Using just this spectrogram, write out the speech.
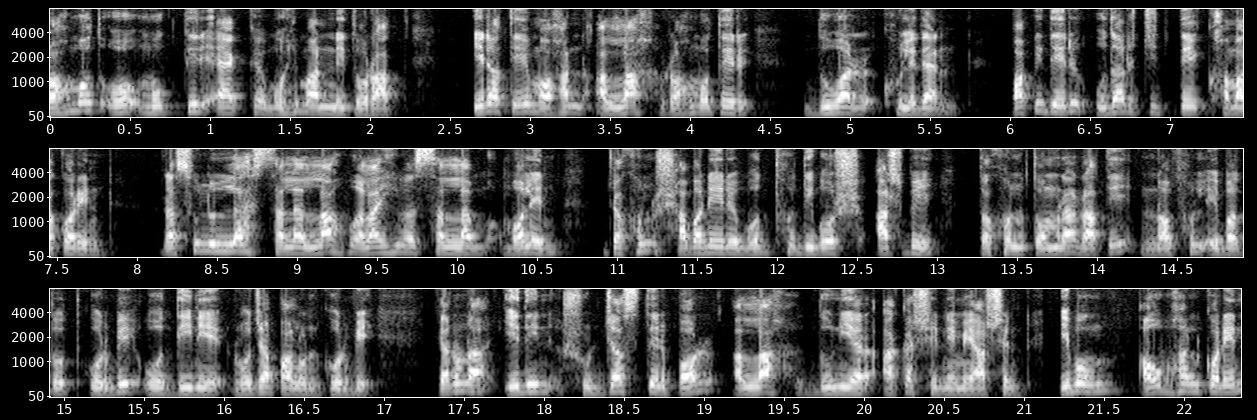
রহমত ও মুক্তির এক মহিমান্বিত রাত। এ রাতে মহান আল্লাহ রহমতের দুয়ার খুলে দেন। পাপীদের উদার চিত্তে ক্ষমা করেন। রাসূলুল্লাহ সাল্লাহু আলহিউসাল্লাম বলেন, যখন সাবানের মধ্য দিবস আসবে, তখন তোমরা রাতে নফল এবাদত করবে ও দিনে রোজা পালন করবে। কেননা এদিন সূর্যাস্তের পর আল্লাহ দুনিয়ার আকাশে নেমে আসেন এবং আহ্বান করেন,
